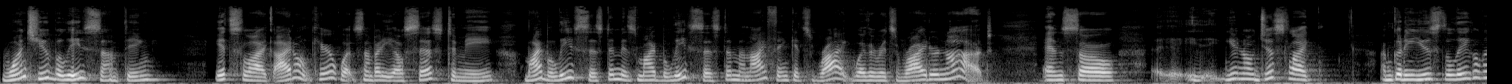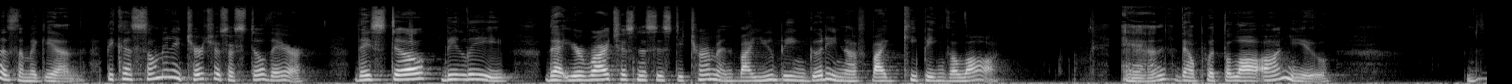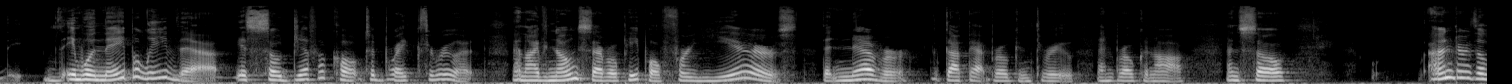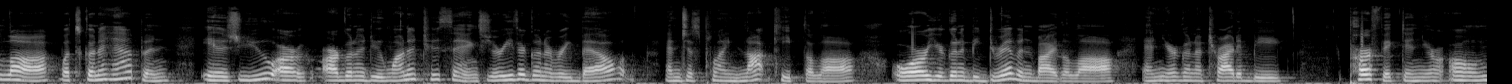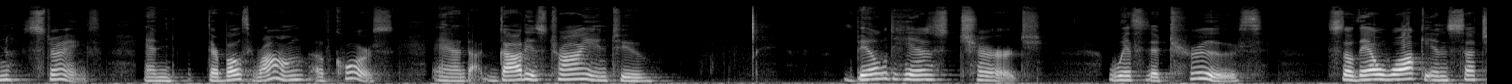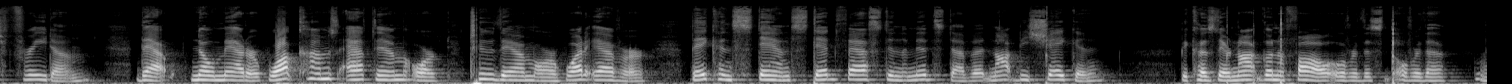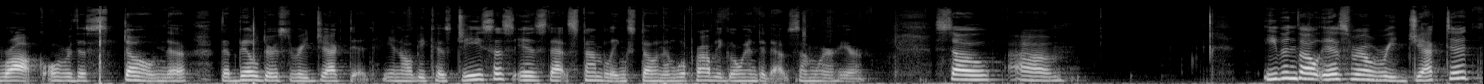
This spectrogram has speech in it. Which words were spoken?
Once you believe something, it's like, I don't care what somebody else says to me. My belief system is my belief system, and I think it's right, whether it's right or not. And so, you know, just like I'm going to use the legalism again, because so many churches are still there. They still believe that your righteousness is determined by you being good enough by keeping the law. And they'll put the law on you. And when they believe that, it's so difficult to break through it. And I've known several people for years that never got that broken through and broken off. And so, under the law, what's going to happen is you are, are going to do one of two things. You're either going to rebel and just plain not keep the law, or you're going to be driven by the law and you're going to try to be perfect in your own strength. And they're both wrong, of course. And God is trying to build His church with the truth so they'll walk in such freedom that no matter what comes at them or to them or whatever, they can stand steadfast in the midst of it, not be shaken, because they're not going to fall over this over the rock, over the stone the the builders rejected. You know, because Jesus is that stumbling stone, and we'll probably go into that somewhere here. So. Um, even though Israel rejected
